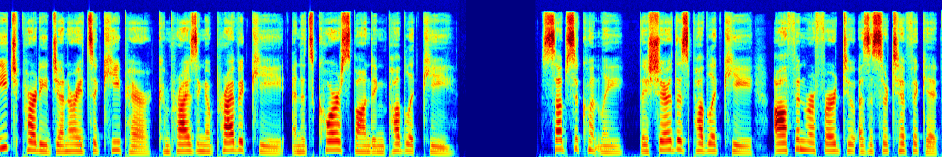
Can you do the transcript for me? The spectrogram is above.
Each party generates a key pair comprising a private key and its corresponding public key. Subsequently, they share this public key, often referred to as a certificate,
